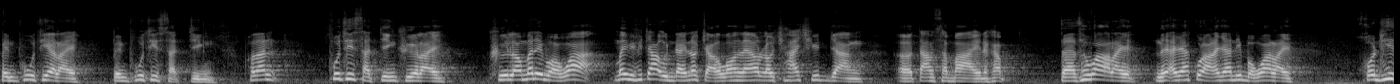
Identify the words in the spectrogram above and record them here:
เป็นผู้ที่อะไรเป็นผู้ที่สัตย์จริง เพราะฉะนั้นผู้ที่สัตย์จริงคืออะไร คือเราไม่ได้บอกว่าไม่มีพระเจ้าอื่นใดนอกจากอัลลอแล้ว เราใช้ชีวิตอย่างตามสบายนะครับ แต่ถ้าว่าอะไรในอายะกุรอานอายะนี้บอกว่าอะไร คนที่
